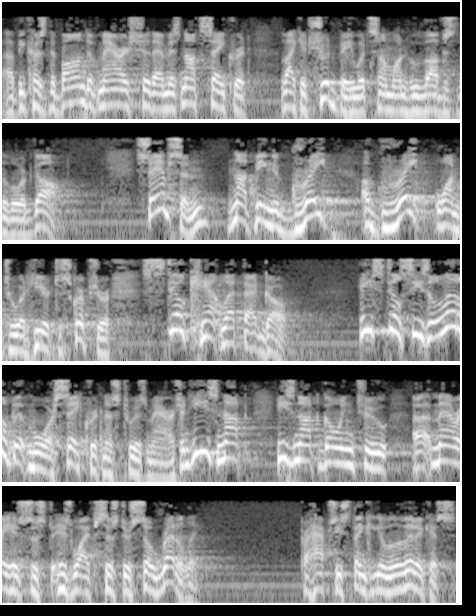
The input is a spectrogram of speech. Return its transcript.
uh, because the bond of marriage to them is not sacred like it should be with someone who loves the Lord God. Samson, not being a great, a great one to adhere to Scripture, still can't let that go. He still sees a little bit more sacredness to his marriage, and he's not, he's not going to uh, marry his, sister, his wife's sister so readily. Perhaps he's thinking of Leviticus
